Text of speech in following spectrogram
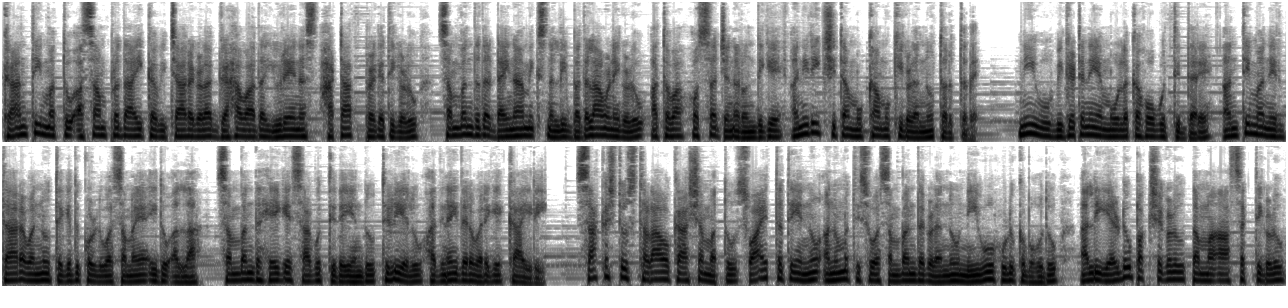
ಕ್ರಾಂತಿ ಮತ್ತು ಅಸಾಂಪ್ರದಾಯಿಕ ವಿಚಾರಗಳ ಗ್ರಹವಾದ ಯುರೇನಸ್ ಹಠಾತ್ ಪ್ರಗತಿಗಳು, ಸಂಬಂಧದ ಡೈನಾಮಿಕ್ಸ್ನಲ್ಲಿ ಬದಲಾವಣೆಗಳು ಅಥವಾ ಹೊಸ ಜನರೊಂದಿಗೆ ಅನಿರೀಕ್ಷಿತ ಮುಖಾಮುಖಿಗಳನ್ನು ತರುತ್ತದೆ. ನೀವು ವಿಘಟನೆಯ ಮೂಲಕ ಹೋಗುತ್ತಿದ್ದರೆ ಅಂತಿಮ ನಿರ್ಧಾರವನ್ನು ತೆಗೆದುಕೊಳ್ಳುವ ಸಮಯ ಇದು ಅಲ್ಲ. ಸಂಬಂಧ ಹೇಗೆ ಸಾಗುತ್ತಿದೆ ಎಂದು ತಿಳಿಯಲು ಹದಿನೈದರವರೆಗೆ ಕಾಯಿರಿ. ಸಾಕಷ್ಟು ಸ್ಥಳಾವಕಾಶ ಮತ್ತು ಸ್ವಾಯತ್ತತೆಯನ್ನು ಅನುಮತಿಸುವ ಸಂಬಂಧಗಳನ್ನು ನೀವು ಹುಡುಕಬಹುದು. ಅಲ್ಲಿ ಎರಡೂ ಪಕ್ಷಗಳು ತಮ್ಮ ಆಸಕ್ತಿಗಳು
